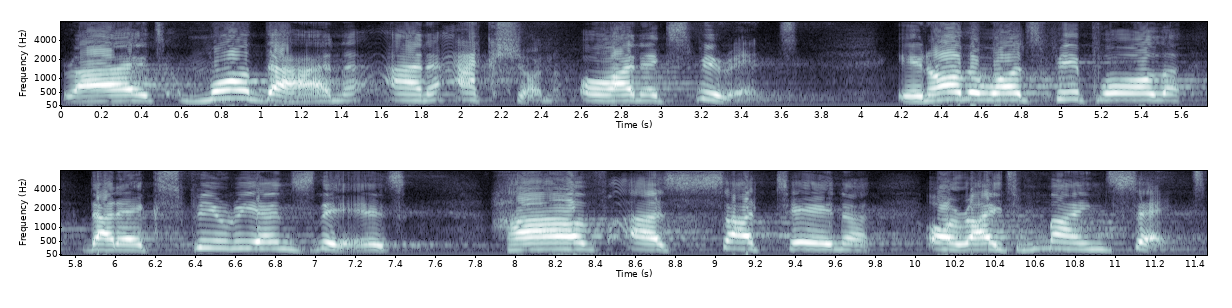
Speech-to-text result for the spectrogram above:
right, more than an action or an experience. In other words, people that experience this have a certain, all right, mindset.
